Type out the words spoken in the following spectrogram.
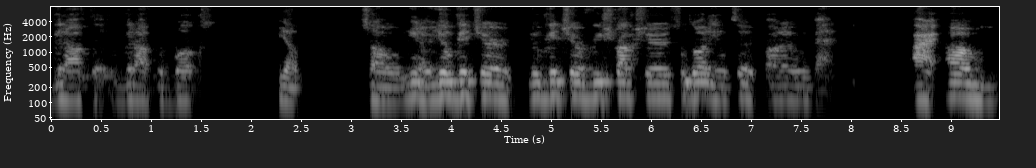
get off the get off the books. Yep. So you know you'll get your you'll get your restructures. Who's audio too? Oh, no, we back. All right. Um,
